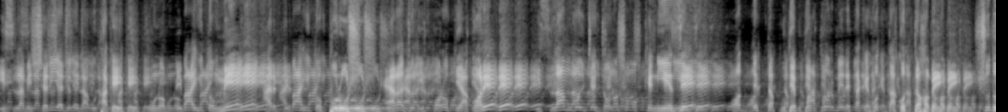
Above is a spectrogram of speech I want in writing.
ইসলামী শরিয়া যদি লাগু থাকে কোন বিবাহিত মেয়ে আর বিবাহিত পুরুষ এরা যদি পরকিয়া করে ইসলাম বলছে জনসমক্ষে নিয়ে এসে অর্ধেকটা পুঁতে পাথর মেরে তাকে হত্যা করতে হবে। শুধু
